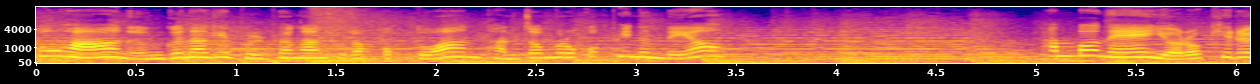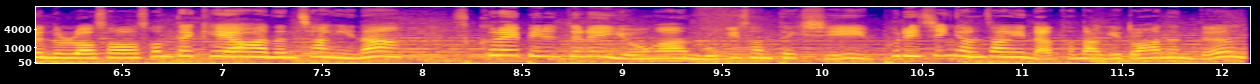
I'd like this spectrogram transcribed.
또한 은근하게 불편한 조작법 또한 단점으로 꼽히는데요. 한 번에 여러 키를 눌러서 선택해야 하는 창이나 스크랩 빌드를 이용한 무기 선택 시 프리징 현상이 나타나기도 하는 등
